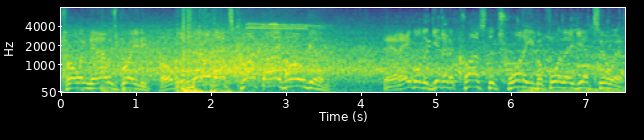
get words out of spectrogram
Throwing now is Brady. Over the middle, that's caught by Hogan. And able to get it across the 20 before they get to it.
